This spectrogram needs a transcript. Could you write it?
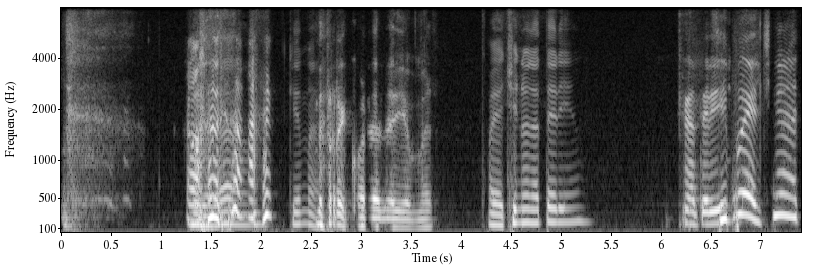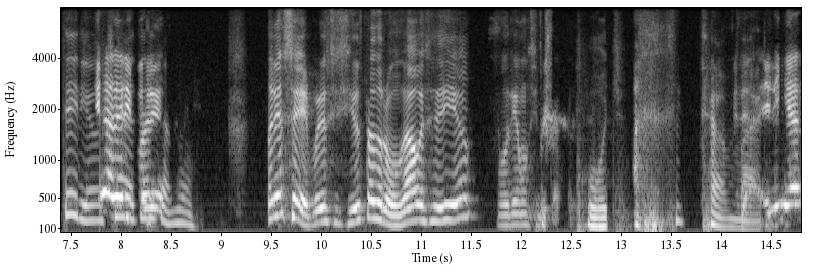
Ah, ¿verdad? ¿Quién más? No recuerdo a nadie más. Oye, Chino Nateri. Fíjate, Sí, pues, el. Chino Aterio podría- también. Podría ser, pero si, si yo está drogado ese día, podríamos invitar. Puch. Ta madre. Elías,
